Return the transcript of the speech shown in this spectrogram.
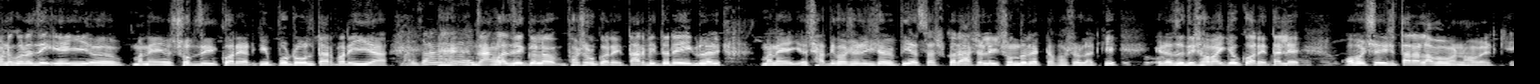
মনে করে যে এই মানে সবজি করে আর কি পটল তারপরে ইয়া মানে হ্যাঁ, জাংলা যেগুলো ফসল করে তার ভিতরে এগুলো মানে সাথী ফসল হিসাবে পেঁয়াজ চাষ করে আসলেই সুন্দর একটা ফসল আর কি। এটা যদি সবাই কেউ করে তাহলে অবশ্যই তারা লাভবান হবে আর কি।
